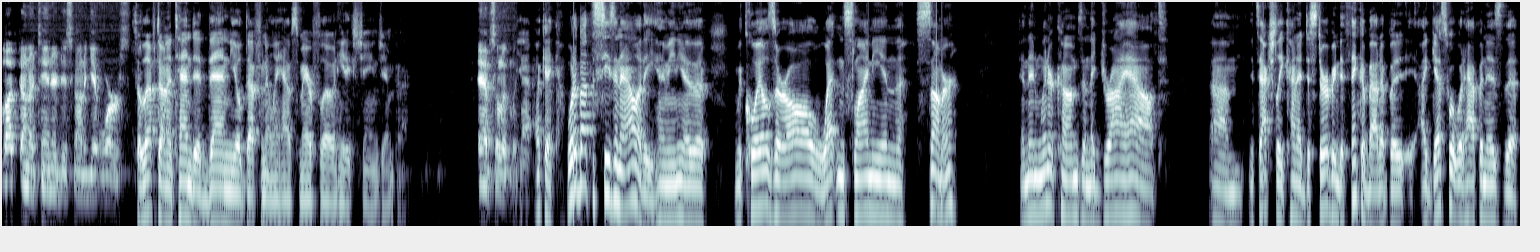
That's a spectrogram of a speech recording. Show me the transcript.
left unattended, it's going to get worse. So left unattended, then you'll definitely have some airflow and heat exchange impact. Absolutely. Yeah. Okay. What about the seasonality? I mean, you know, the the coils are all wet and slimy in the summer, and then winter comes and they dry out. Um, it's actually kind of disturbing to think about it, but I guess what would happen is the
